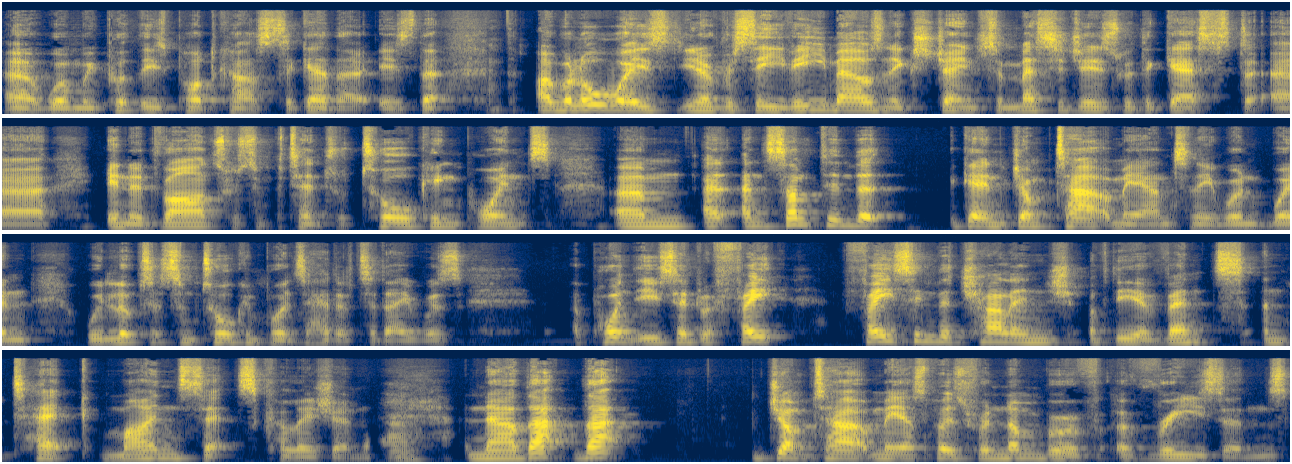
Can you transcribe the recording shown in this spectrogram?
uh, when we put these podcasts together, is that I will always, you know, receive emails and exchange some messages with the guest uh, in advance with some potential talking points, um, and, and something that again jumped out at me, Anthony, when when we looked at some talking points ahead of today was a point that you said were fate facing the challenge of the events and tech mindsets collision. Now that that jumped out at me, I suppose, for a number of, of reasons,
